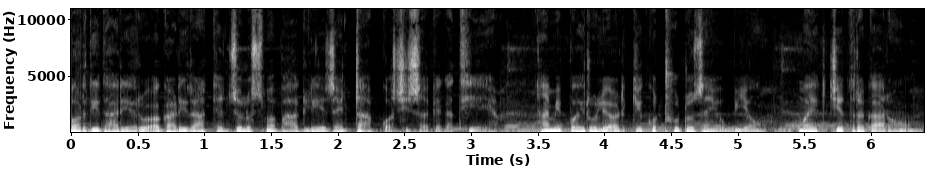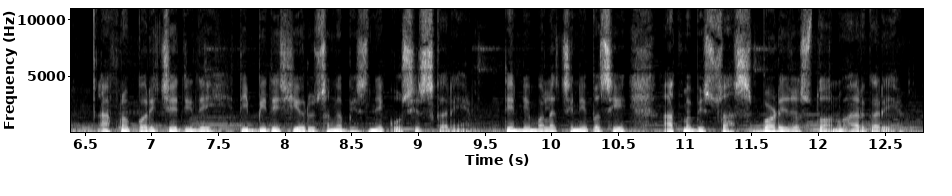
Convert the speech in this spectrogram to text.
वर्दीधारीहरू अगाडि राखेर जुलुसमा भाग लिए चाहिँ टाप कसिसकेका थिए। हामी पहिरोले अड्किएको ठुटो चाहिँ उभियौँ। म एक चित्रकार हुँ। आफ्नो परिचय दिँदै ती विदेशीहरूसँग भिज्ने कोसिस गरेँ। तिनले मलाई चिनेपछि आत्मविश्वास बढे जस्तो अनुहार गरे।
